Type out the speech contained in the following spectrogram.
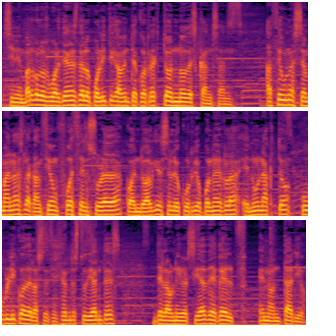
Sin embargo, los guardianes de lo políticamente correcto no descansan. Hace unas semanas la canción fue censurada cuando a alguien se le ocurrió ponerla en un acto público de la Asociación de Estudiantes de la Universidad de Guelph, en Ontario.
